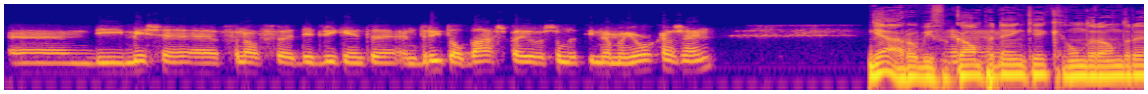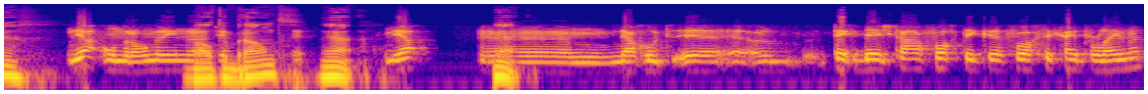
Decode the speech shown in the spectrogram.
Ehm, die missen eh, vanaf eh, dit weekend een drietal baasspelers omdat die naar Mallorca zijn. Ja, Robbie van Kampen denk ik, onder andere. Ja, onder andere inderdaad. Walter Brandt. Ja. Ja. Ja. Ehm, nou goed, tegen DSK verwacht ik, verwacht ik geen problemen.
